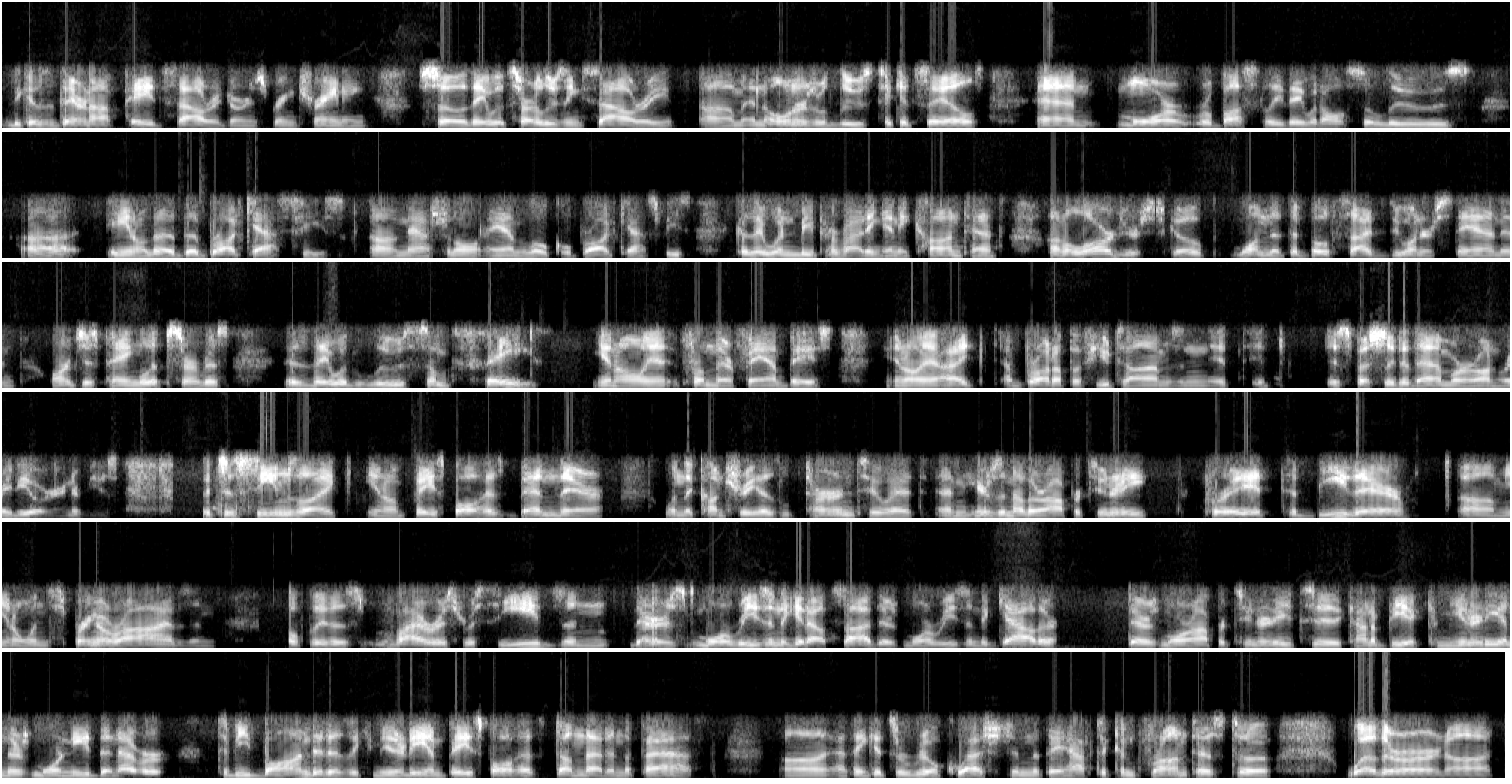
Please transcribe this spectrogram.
because they're not paid salary during spring training. So they would start losing salary, um, and owners would lose ticket sales, and more robustly, they would also lose, uh, you know, the the broadcast fees, uh, national and local broadcast fees, because they wouldn't be providing any content. On a larger scope, one that the both sides do understand and aren't just paying lip service, is they would lose some faith you know, from their fan base. You know, I, I brought up a few times, and it, it especially to them or on radio or interviews. It just seems like you know baseball has been there when the country has turned to it, and here's another opportunity for it to be there. Um, you know, when spring arrives and hopefully this virus recedes and there's more reason to get outside, there's more reason to gather, there's more opportunity to kind of be a community, and there's more need than ever to be bonded as a community. And baseball has done that in the past. Uh, I think it's a real question that they have to confront as to whether or not,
